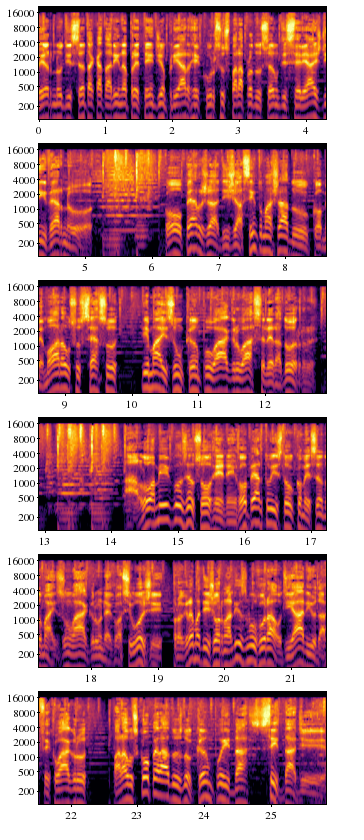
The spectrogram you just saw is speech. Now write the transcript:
Governo de Santa Catarina pretende ampliar recursos para a produção de cereais de inverno. Cooperja de Jacinto Machado comemora o sucesso de mais um campo agroacelerador. Alô, amigos, eu sou René Roberto e estou começando mais um Agronegócio Hoje, programa de jornalismo rural diário da FECOAGro para os cooperados do campo e da cidade.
